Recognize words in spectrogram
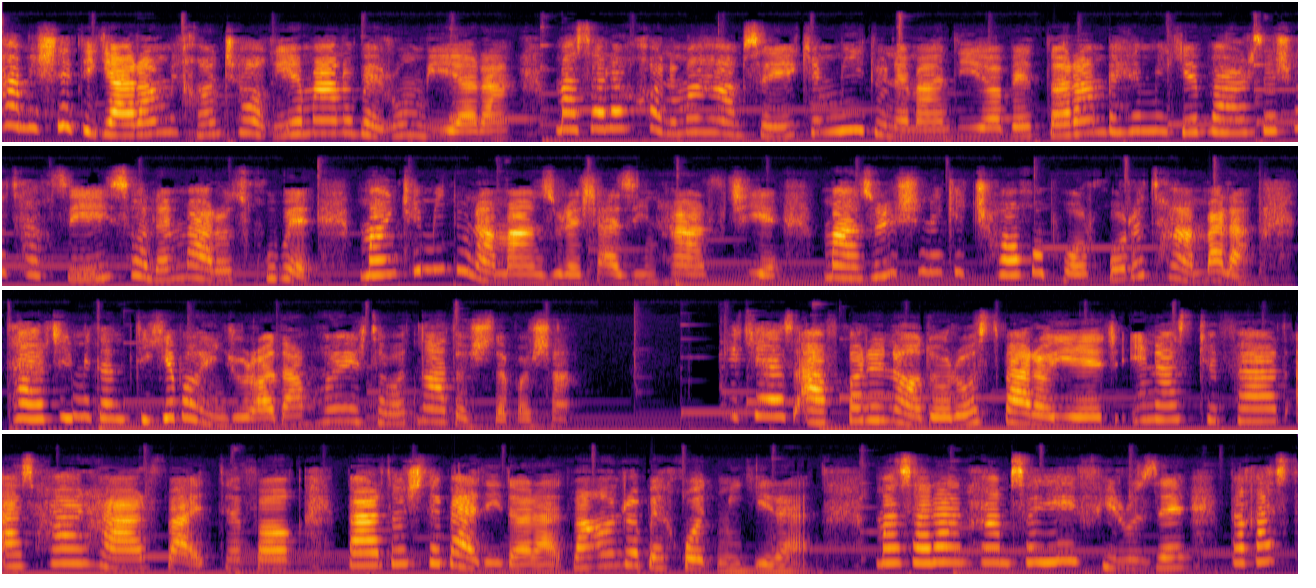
همیشه دیگران می‌خوان چاقی منو به روم بیارن. مثلا خانم همسایه که می‌دونه من دیابت دارم بهم میگه ورزش و تغذیه سالم برات خوبه. من که می‌دونم منظورش از این حرف چیه. منظورش اینه که چاق و پرخور و تنبلم. ترجیح میدم دیگه با اینجور آدم ها ارتباط نداشته باشم. یکی از افکار نادرست برای این است که فرد از هر حرف و اتفاق برداشت بدی دارد و آن را به خود می‌گیرد. مثلا همسایه فیروزه به قصد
